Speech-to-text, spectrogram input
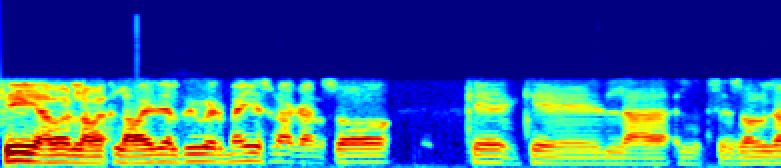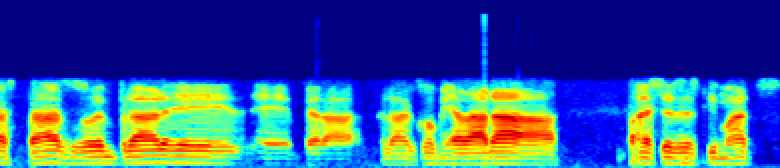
sí, a veure, la, la Vall del Riu Vermell és una cançó que, que la, se sol gastar, se sol emprar eh, eh, per, a, per a acomiadar a, a éssers estimats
